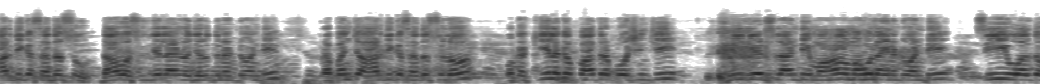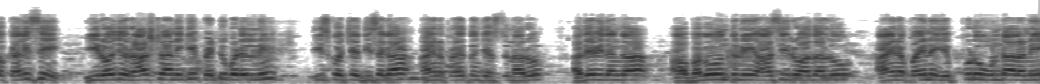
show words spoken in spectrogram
ఆర్థిక సదస్సు దావో స్విట్జర్లాండ్లో జరుగుతున్నటువంటి ప్రపంచ ఆర్థిక సదస్సులో ఒక కీలక పాత్ర పోషించి బిల్ గేట్స్ లాంటి మహామహులైనటువంటి సిఇఓలతో కలిసి ఈ రోజు రాష్ట్రానికి పెట్టుబడుల్ని తీసుకొచ్చే దిశగా ఆయన ప్రయత్నం చేస్తున్నారు. అదేవిధంగా ఆ భగవంతుని ఆశీర్వాదాలు ఆయన పైన ఎప్పుడూ ఉండాలని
